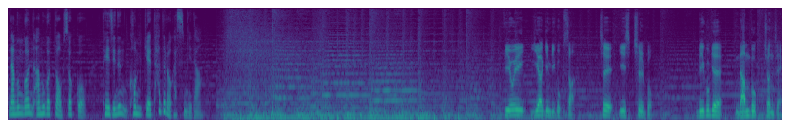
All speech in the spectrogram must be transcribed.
남은 건 아무것도 없었고 대지는 검게 타들어갔습니다. VOA 이야기 미국사 제 27부 미국의 남북 전쟁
